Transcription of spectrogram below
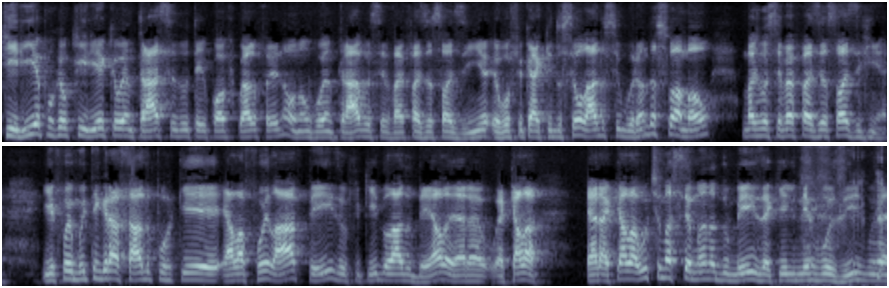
queria porque eu queria que eu entrasse no take-off com ela. Eu falei, não, não vou entrar, você vai fazer sozinha. Eu vou ficar aqui do seu lado segurando a sua mão, mas você vai fazer sozinha. E foi muito engraçado porque ela foi lá, fez, eu fiquei do lado dela, era aquela era aquela última semana do mês, aquele nervosismo, né?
